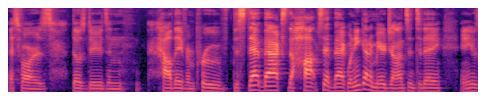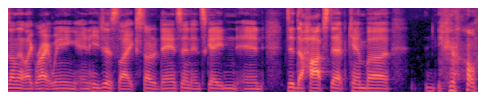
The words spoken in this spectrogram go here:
as far as those dudes and how they've improved, the step backs, the hop step back. When he got Amir Johnson today, and he was on that like right wing, and he just like started dancing and skating and did the hop step Kemba you know,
